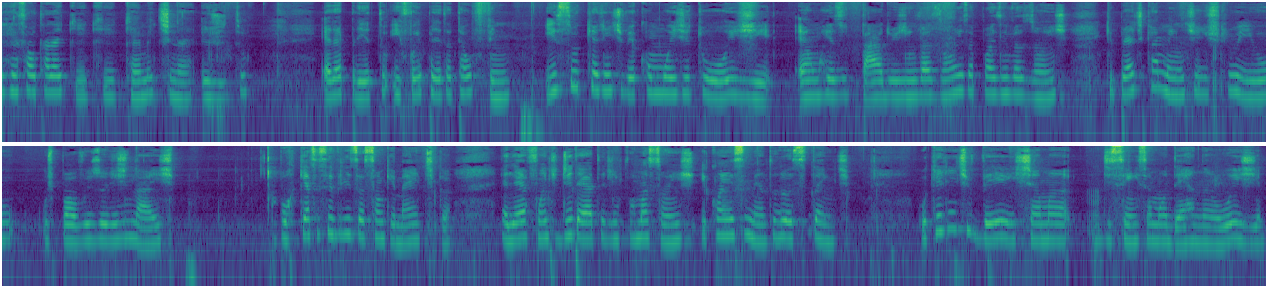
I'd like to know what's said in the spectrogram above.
ressaltar aqui que Kemet, né, Egito, era é preto e foi preto até o fim. Isso que a gente vê como o Egito hoje é um resultado de invasões após invasões que praticamente destruiu os povos originais porque essa civilização quemética ela é a fonte direta de informações e conhecimento do Ocidente. O que a gente vê e chama de ciência moderna hoje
